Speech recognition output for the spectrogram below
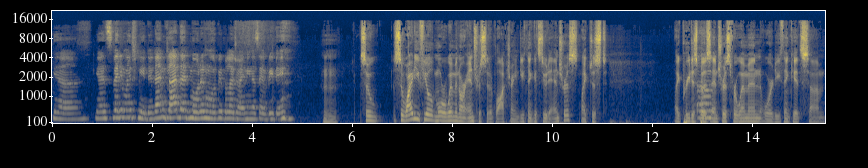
Yeah, yeah, it's very much needed. I'm glad that more and more people are joining us every day. Mm-hmm. So, so why do you feel more women are interested in blockchain? Do you think it's due to interest, like just like predisposed um, interest for women, or do you think it's um,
